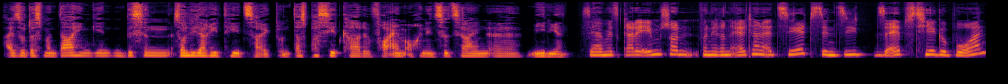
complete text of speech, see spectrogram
Also dass man dahingehend ein bisschen Solidarität zeigt und das passiert gerade vor allem auch in den sozialen äh, Medien. Sie haben jetzt gerade eben schon von Ihren Eltern erzählt. Sind Sie selbst hier geboren?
